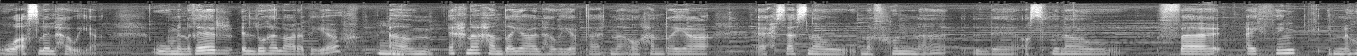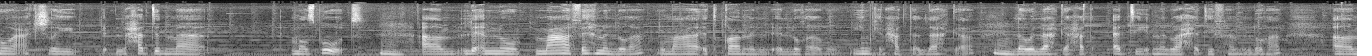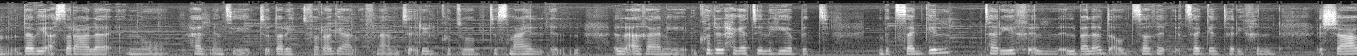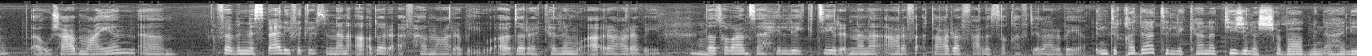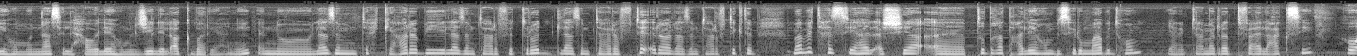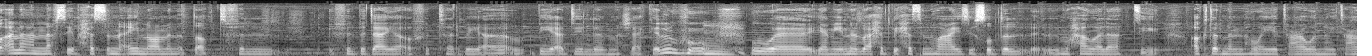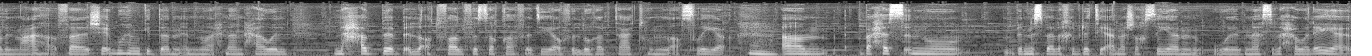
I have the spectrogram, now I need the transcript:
وأصل الهوية. ومن غير اللغة العربية أم، إحنا حنضيع الهوية بتاعتنا أو حنضيع إحساسنا ومفهومنا لأصلنا و... ف I think إنه هو actually لحد ما مظبوط أم، لأنه مع فهم اللغة ومع إتقان ال- اللغة ويمكن حتى اللهجة لو اللهجة حتأدي إن الواحد يفهم اللغة ده بيأثر على إنه هل أنت تقدري تتفرجي على الأفلام تقري الكتب تسمعي ال- ال- الأغاني كل الحاجات اللي هي بت بتسجل تاريخ ال- البلد أو تسجل تاريخ ال- الشعب أو شعب معين فبالنسبة لي فكرة إن أنا أقدر أفهم عربي وأقدر أتكلم وأقرأ عربي ده طبعا سهل لي كتير إن أنا أعرف أتعرف على ثقافتي العربية. الانتقادات اللي كانت تيجي للشباب من أهاليهم والناس اللي حواليهم الجيل الأكبر يعني إنه لازم تحكي عربي لازم تعرف ترد لازم تعرف تقرأ لازم تعرف تكتب. ما بتحسي هاي الأشياء آه، بتضغط عليهم بصيروا ما بدهم؟ يعني بتعمل رد فعل عكسي؟ هو أنا عن نفسي بحس إن أي نوع من الضغط في. في البداية أو في التربية بيؤدي لمشاكل. ويعني إن الواحد بيحس إنه هو عايز يصد ال- المحاولات دي أكتر من إن هو يتعاون ويتعامل معها فشيء مهم جدا إنه إحنا نحاول نحبب الأطفال في الثقافة دي أو في اللغة بتاعتهم الأصلية. بحس إنه بالنسبة لخبرتي أنا شخصيا والناس اللي حواليا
